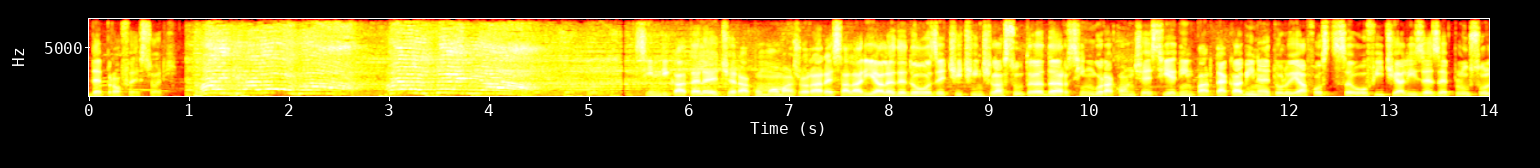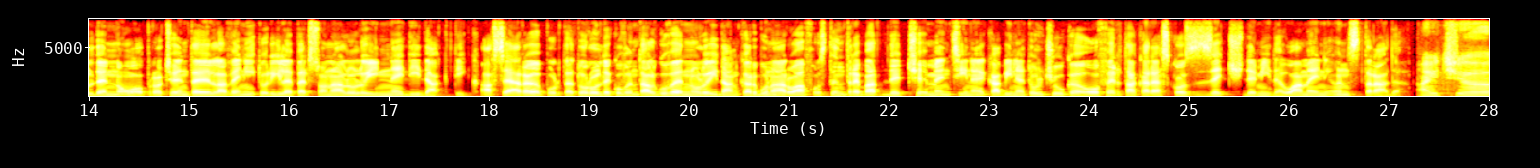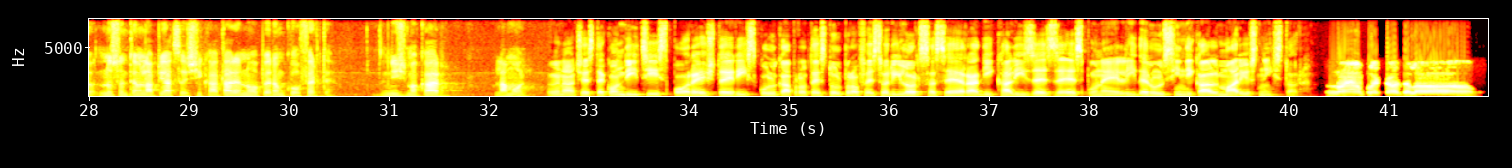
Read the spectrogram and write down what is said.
de profesori. Hai Craiova! Sindicatele cer acum o majorare salarială de 25%, dar singura concesie din partea cabinetului a fost să oficializeze plusul de 9% la veniturile personalului nedidactic. Aseară, purtătorul de cuvânt al guvernului, Dan Cărbunaru, a fost întrebat de ce menține cabinetul Ciucă oferta care a scos zeci de mii de oameni în stradă. Aici uh, nu suntem la piață și ca atare nu operăm cu oferte. Nici măcar la mol. În aceste condiții sporește riscul ca protestul profesorilor să se radicalizeze, spune liderul sindical Marius Nistor. Noi am plecat de la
